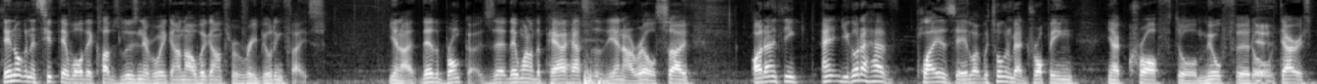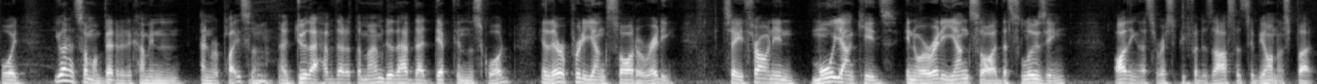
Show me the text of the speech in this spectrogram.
they're not going to sit there while their club's losing every week going, oh, we're going through a rebuilding phase. You know, they're the Broncos. They're, they're one of the powerhouses of the NRL. So I don't think, and you've got to have players there, like we're talking about dropping, you know, Croft or Milford or yeah. Darius Boyd. You've got to have someone better to come in and, and replace them. Mm. do they have that at the moment? Do they have that depth in the squad? You know, they're a pretty young side already. So you're throwing in more young kids in an already young side that's losing. I think that's a recipe for disaster, to be honest. But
